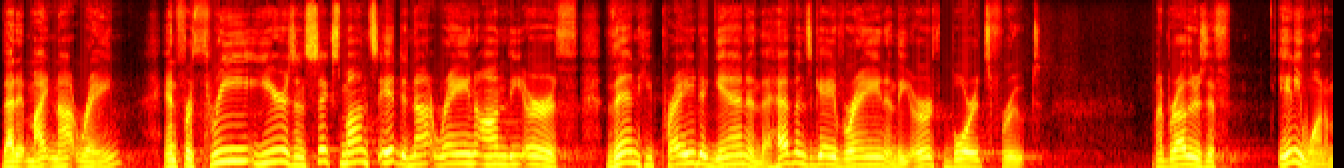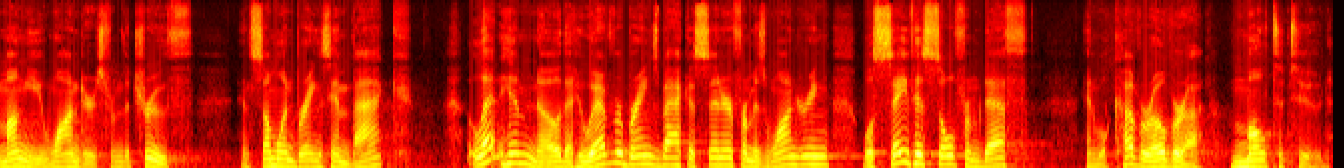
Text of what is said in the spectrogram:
that it might not rain. And for three years and six months it did not rain on the earth. Then he prayed again, and the heavens gave rain, and the earth bore its fruit. My brothers, if anyone among you wanders from the truth, and someone brings him back, let him know that whoever brings back a sinner from his wandering will save his soul from death and will cover over a multitude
